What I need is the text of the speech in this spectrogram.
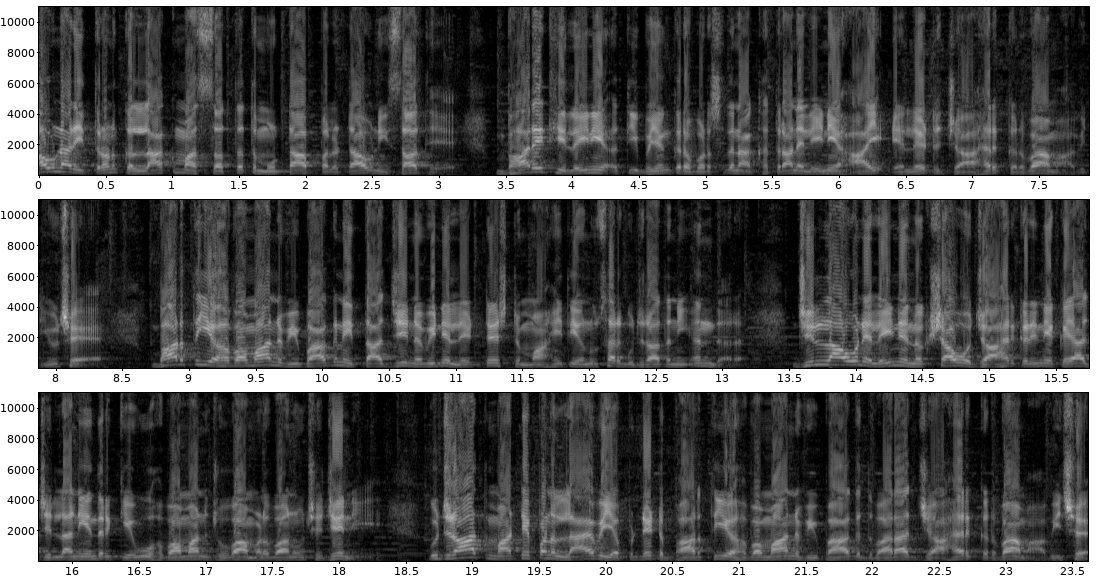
આવનારી ત્રણ કલાકમાં સતત મોટા પલટાવની સાથે ભારેથી લઈને અતિ ભયંકર વરસાદના ખતરાને લઈને હાઈ એલર્ટ જાહેર કરવામાં આવી રહ્યું છે. ભારતીય હવામાન વિભાગની તાજી નવીને લેટેસ્ટ માહિતી અનુસાર ગુજરાતની અંદર જિલ્લાઓને લઈને નકશાઓ જાહેર કરીને કયા જિલ્લાની અંદર કેવું હવામાન જોવા મળવાનું છે જેની ગુજરાત માટે પણ લાઈવ અપડેટ ભારતીય હવામાન વિભાગ દ્વારા જાહેર કરવામાં આવી છે.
